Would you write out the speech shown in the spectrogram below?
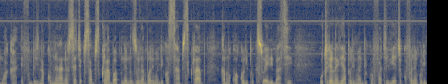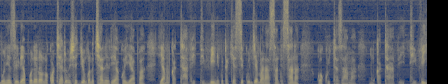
mwaka elfu mbili na kumi na nane. Usiache kusubscribe hapo, neno zuri ambalo limeandikwa subscribe. Kama kwako lipo Kiswahili, basi utaliona ili hapo limeandikwa fuatilia. Cha kufanya kulibonyeza ili hapo neno, unakuwa tayari umeshajiunga na channel yako hii hapa ya Mkatavi TV. Nikutakia siku njema na asante sana kwa kuitazama Mkatavi TV.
